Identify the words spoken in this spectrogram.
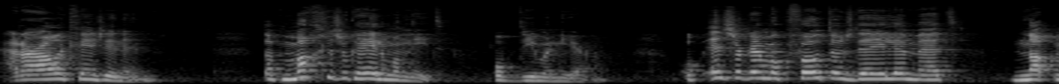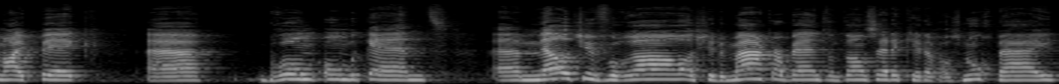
Ja, daar had ik geen zin in. Dat mag dus ook helemaal niet op die manier. Op Instagram ook foto's delen met not my pick, uh, bron onbekend, uh, meld je vooral als je de maker bent, want dan zet ik je er alsnog bij.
